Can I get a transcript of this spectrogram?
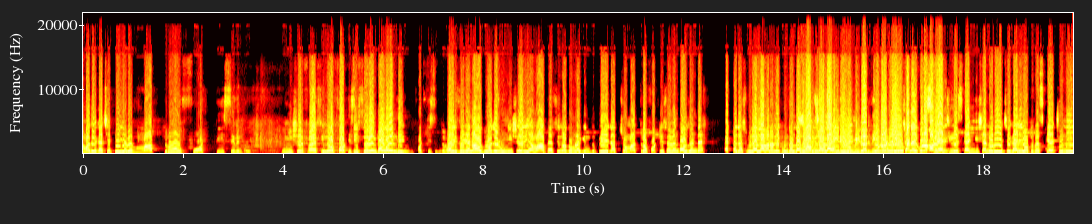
আমাদের কাছে পেয়ে যাবে মাত্র ফর্টি সেভেন থাউজেন্ড উনিশের ফ্যাসিনো ফর্টি সেভেন থাউজেন্ডে ফর্টি সেভেন তো গাইস দেখে নাও দু হাজার উনিশের ইয়ামাহা ফ্যাসিনো তোমরা কিন্তু পেয়ে যাচ্ছ মাত্র ফর্টি সেভেন থাউজেন্ডে একটা জাস্ট মিরার লাগানো নেই কুন্তলদা বলে সব লাগিয়ে দেবে। মিটার দিয়ে কোনো দেবো। টেনশনের কোনো কারণ নেই। স্ক্র্যাচলেস কন্ডিশনও রয়েছে গাড়ি অতটা স্ক্র্যাচও নেই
